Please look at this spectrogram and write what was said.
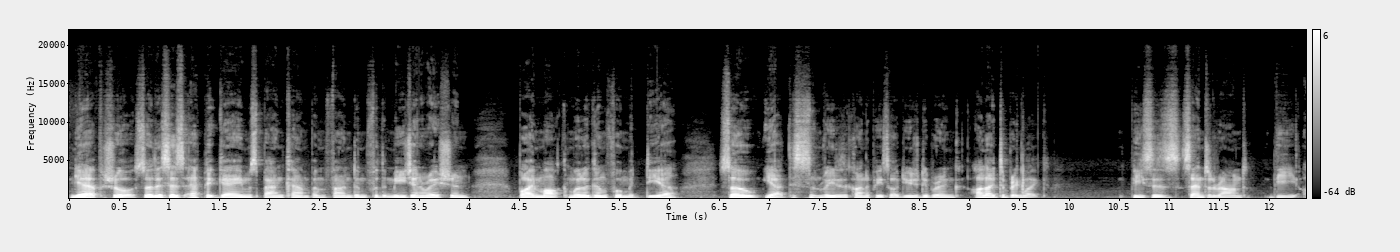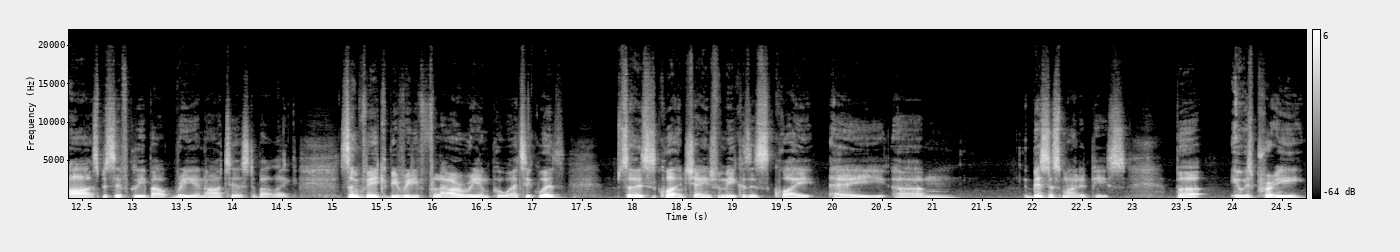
Yeah, for sure. So this is Epic Games, Bandcamp, and Fandom for the Me Generation by Mark Mulligan for Midia. So yeah, this isn't really the kind of piece I'd usually bring. I like to bring like pieces centered around the art, specifically about really an artist, about like something you could be really flowery and poetic with. So this is quite a change for me because it's quite a um, business-minded piece, but it was pretty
